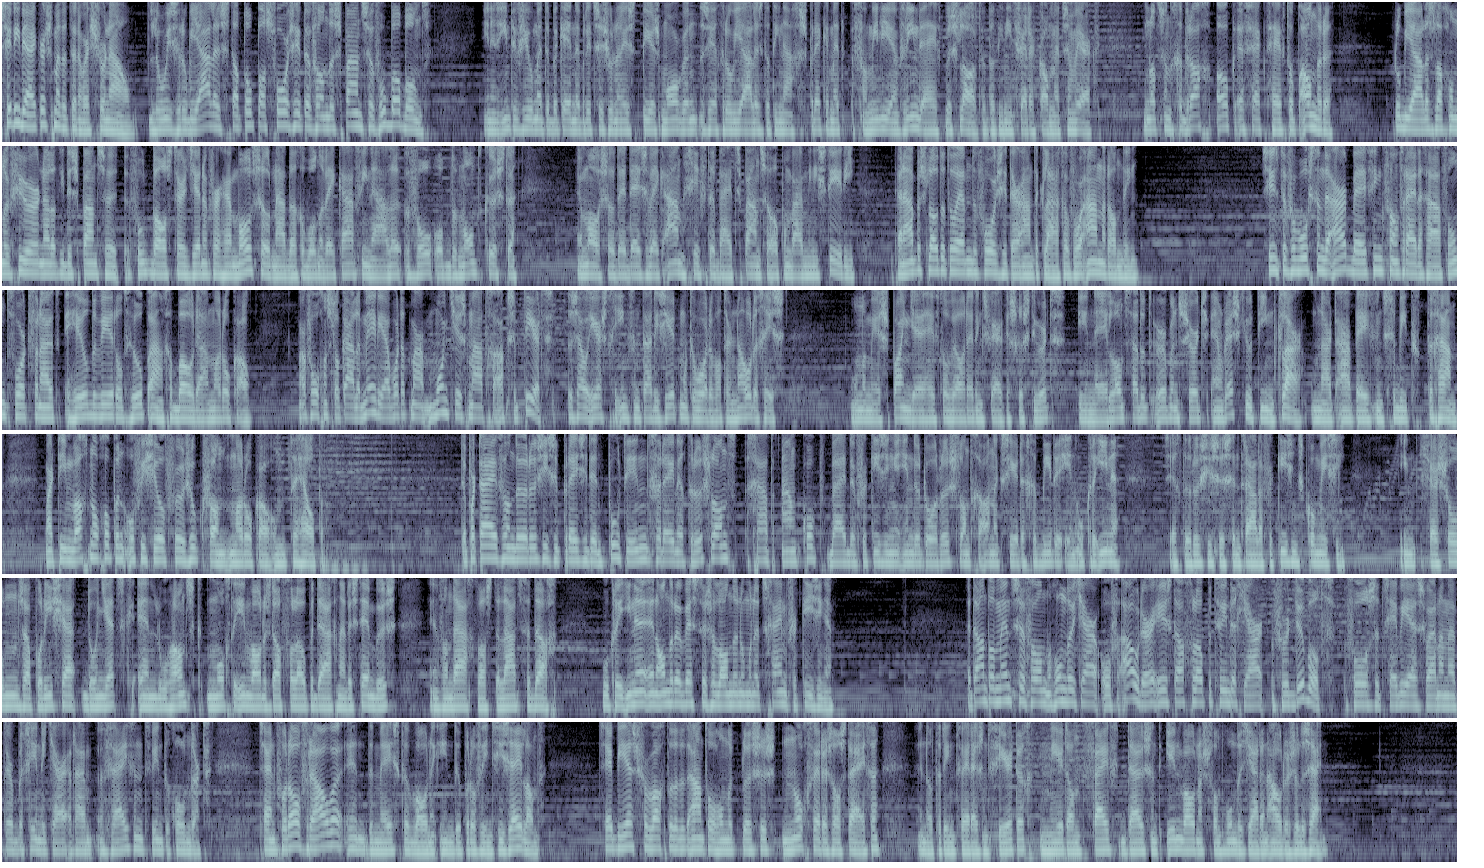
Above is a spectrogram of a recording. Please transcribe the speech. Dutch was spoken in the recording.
City Dijkers met het NOS Journaal. Luis Rubiales stapt op als voorzitter van de Spaanse voetbalbond. In een interview met de bekende Britse journalist Piers Morgan... zegt Rubiales dat hij na gesprekken met familie en vrienden heeft besloten... dat hij niet verder kan met zijn werk. Omdat zijn gedrag ook effect heeft op anderen. Rubiales lag onder vuur nadat hij de Spaanse voetbalster Jennifer Hermoso... na de gewonnen WK-finale vol op de mond kuste. Hermoso deed deze week aangifte bij het Spaanse Openbaar Ministerie... Daarna besloot het OM de voorzitter aan te klagen voor aanranding. Sinds de verwoestende aardbeving van vrijdagavond... wordt vanuit heel de wereld hulp aangeboden aan Marokko. Maar volgens lokale media wordt het maar mondjesmaat geaccepteerd. Er zou eerst geïnventariseerd moeten worden wat er nodig is. Onder meer Spanje heeft al wel reddingswerkers gestuurd. In Nederland staat het Urban Search and Rescue Team klaar... om naar het aardbevingsgebied te gaan. Maar het team wacht nog op een officieel verzoek van Marokko om te helpen. De partij van de Russische president Poetin, Verenigd Rusland... gaat aan kop bij de verkiezingen in de door Rusland geannexeerde gebieden in Oekraïne... zegt de Russische Centrale Verkiezingscommissie. In Gerson, Zaporizhia, Donetsk en Luhansk mochten inwoners de afgelopen dagen naar de stembus... en vandaag was de laatste dag. Oekraïne en andere westerse landen noemen het schijnverkiezingen. Het aantal mensen van 100 jaar of ouder is de afgelopen 20 jaar verdubbeld. Volgens het CBS waren het er begin dit jaar ruim 2500. Het zijn vooral vrouwen en de meeste wonen in de provincie Zeeland. Het CBS verwacht dat het aantal 100-plussers nog verder zal stijgen... en dat er in 2040 meer dan 5000 inwoners van 100 jaar en ouder zullen zijn.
